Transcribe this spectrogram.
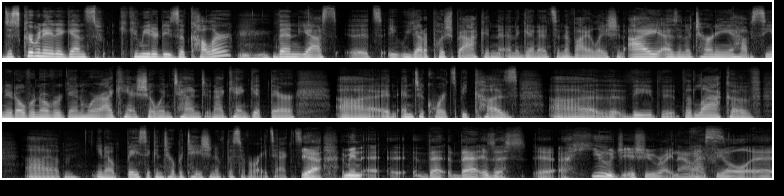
discriminate against communities of color, mm-hmm. then yes, it's we got to push back, and, and again, it's in a violation. I, as an attorney, have seen it over and over again where I can't show intent and I can't get there uh, into courts because uh, the, the the lack of um, you know, basic interpretation of the Civil Rights Act. Yeah, I mean uh, that that is a, a huge issue right now. Yes. I feel uh,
